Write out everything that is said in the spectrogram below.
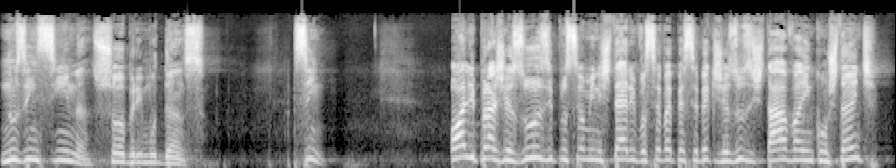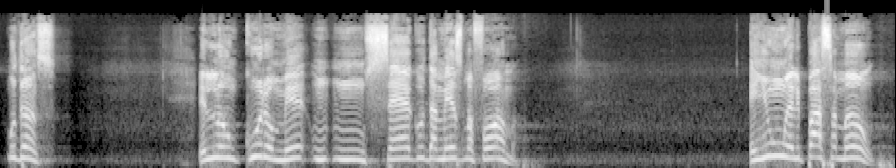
nos ensina sobre mudança. Sim, olhe para Jesus e para o seu ministério e você vai perceber que Jesus estava em constante mudança. Ele não cura um, um cego da mesma forma. Em um ele passa a mão,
